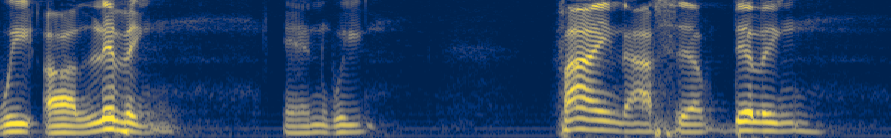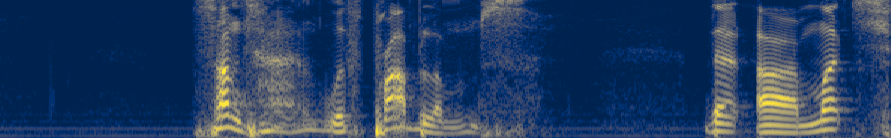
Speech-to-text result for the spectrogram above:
we are living and we find ourselves dealing sometimes with problems that are much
